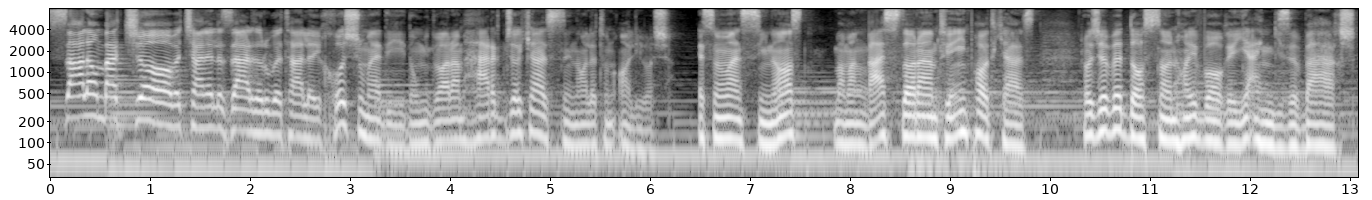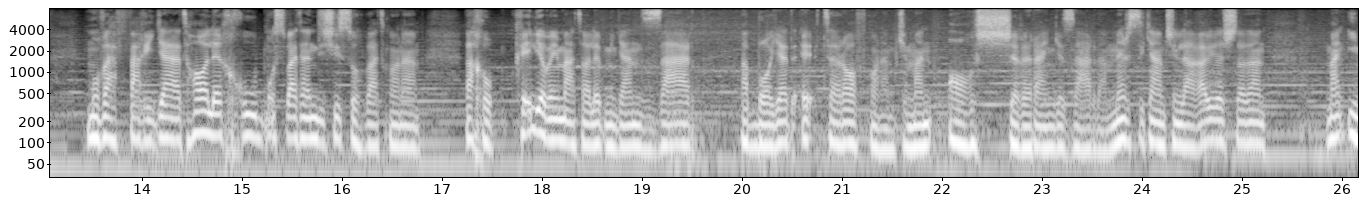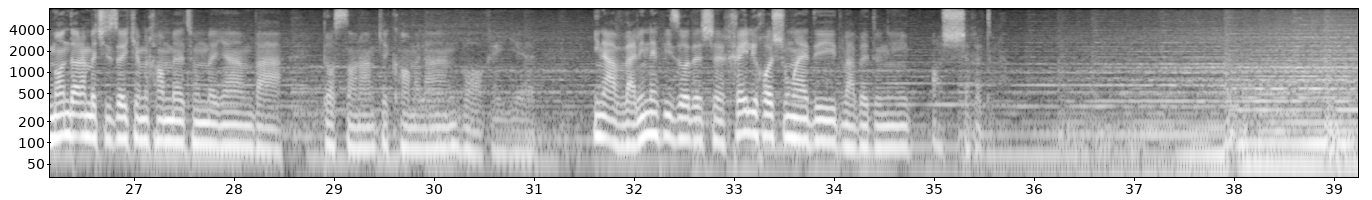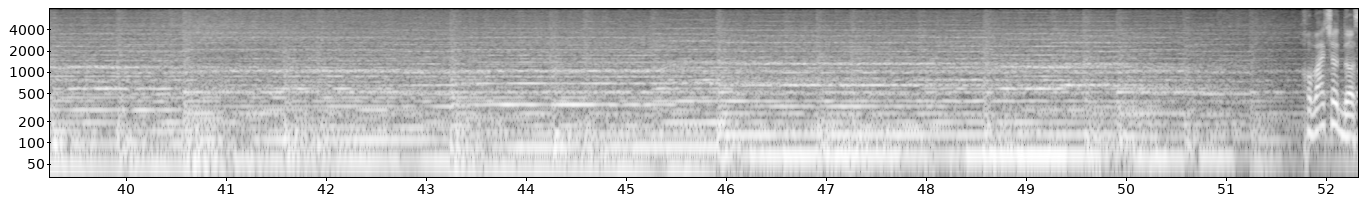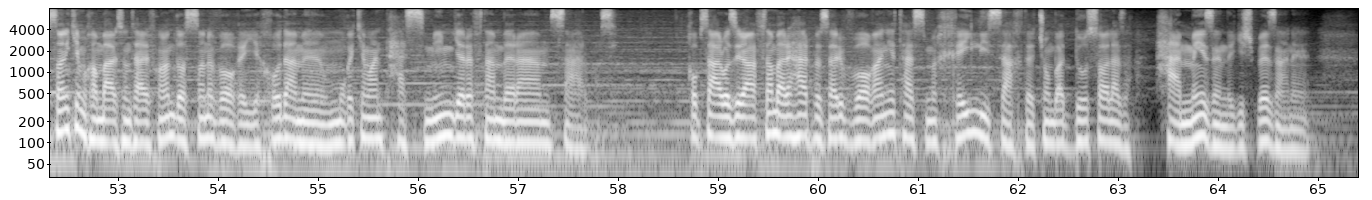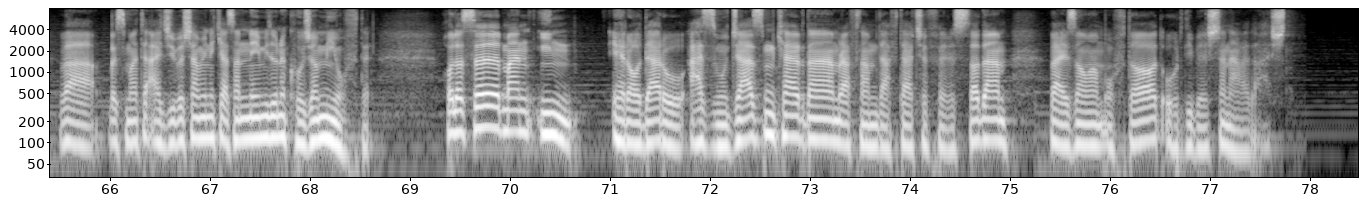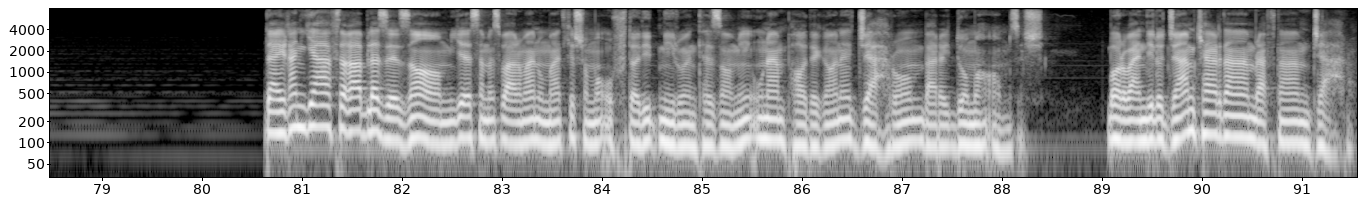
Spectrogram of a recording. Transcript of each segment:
سلام بچه ها به چنل زرد رو به طلایی خوش اومدید. امیدوارم هر جا که هستین حالتون عالی باشه. اسم من سیناست و من قصد دارم توی این پادکست راجع به داستانهای واقعی انگیزه بخش موفقیت حال خوب مثبت اندیشی صحبت کنم. و خب خیلی به این مطالب میگن زرد و باید اعتراف کنم که من عاشق رنگ زردم. مرسی که همچین لقبی بهش دادن. من ایمان دارم به چیزایی که می‌خوام بهتون بگم و داستانم که کاملا واقعیه. این اولین اپیزودشه. خیلی خوش اومدید و بدونید عاشقتونم. خب بچه داستانی که می‌خوام براتون تعریف کنم داستان واقعی خودمه. اون موقع که من تصمیم گرفتم برم سربازی. خب سربازی رفتن برای هر پسری واقعا یه تصمیم خیلی سخته چون باید دو سال از همه زندگیش بزنه. و قسمت عجیبش هم اینه که اصلا نمی‌دونه کجا میفته خلاصه من این اراده رو عزم و جزم کردم رفتم دفترچه فرستادم و ازامم افتاد اردیبهشت 98 دقیقا یه هفته قبل از ازام یه اسمس برای من اومد که شما افتادید نیرو انتظامی اونم پادگان جهرم برای دو ماه آموزش. بارو بندیل رو جمع کردم رفتم جهرم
